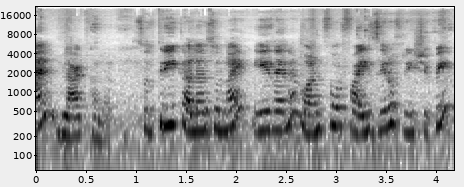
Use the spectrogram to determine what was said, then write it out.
and black colour. So three colours ఉన్నాయి. ఏదైనా one four five zero free shipping.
